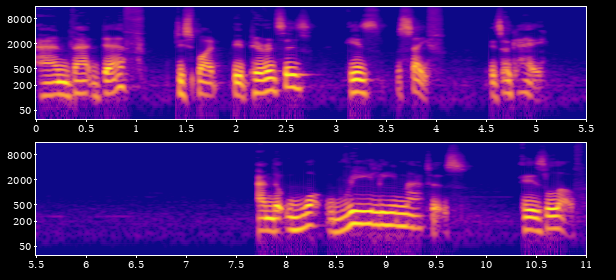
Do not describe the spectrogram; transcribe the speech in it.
And that death, despite the appearances, is safe. It's okay. And that what really matters is love.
